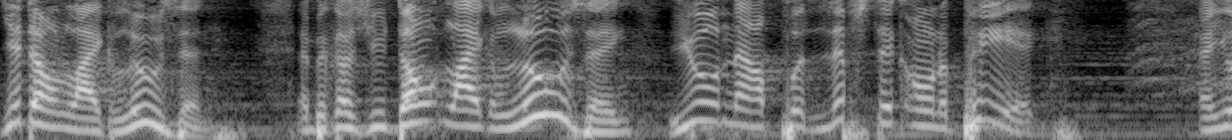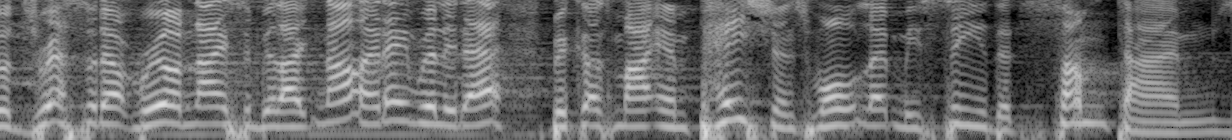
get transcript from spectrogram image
You don't like losing. And because you don't like losing, you'll now put lipstick on a pig and you'll dress it up real nice and be like, no, it ain't really that because my impatience won't let me see that sometimes,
